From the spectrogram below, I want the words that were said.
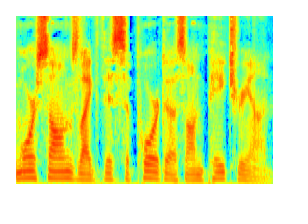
more songs like this support us on Patreon.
